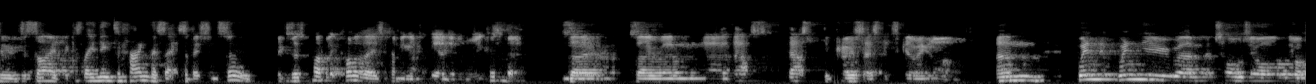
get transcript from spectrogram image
to decide because they need to hang this exhibition soon because there's public holidays coming up at the end of the week, isn't it? So, so um, uh, that's that's the process that's going on. Um, when when you um, told your your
